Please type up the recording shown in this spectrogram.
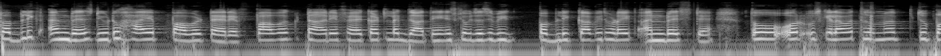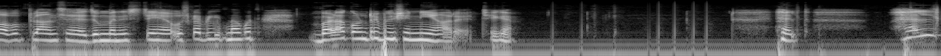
public unrest due to high power tariff power tariff है कट लग जाते हैं, इसकी वजह से भी पब्लिक का भी थोड़ा एक अनरेस्ट है। तो और उसके अलावा थर्मल जो पावर प्लांट्स है, जो मिनिस्ट्री है, उसका भी इतना कुछ बड़ा कंट्रीब्यूशन नहीं आ रहा है, ठीक है? हेल्थ हेल्थ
